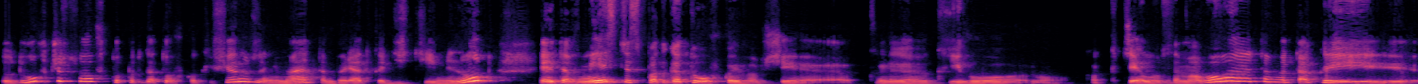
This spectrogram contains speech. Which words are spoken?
до двух часов, то подготовка к эфиру занимает там порядка 10 минут. Это вместе с подготовкой вообще к, к его, ну, как к телу самого этого, так и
